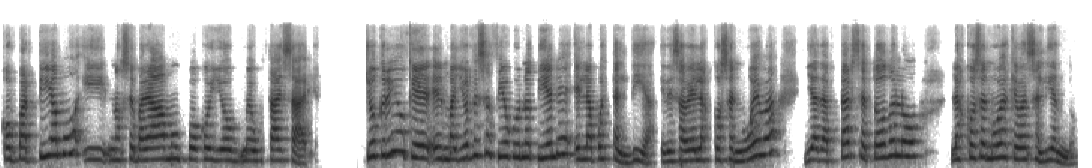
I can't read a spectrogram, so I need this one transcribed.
compartíamos y nos separábamos un poco y yo me gustaba esa área. Yo creo que el mayor desafío que uno tiene es la puesta al día, es de saber las cosas nuevas y adaptarse a todas las cosas nuevas que van saliendo.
